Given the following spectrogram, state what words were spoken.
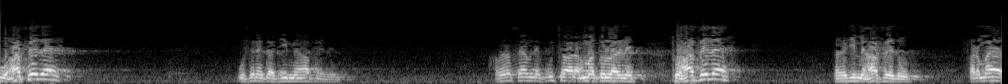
تو حافظ ہے۔ اس نے کہا جی میں حافظ ہوں۔ حضرت صاحب نے پوچھا، رحمت اللہ نے، تو حافظ ہے؟ جی میں حافظ ہوں۔ فرمایا،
